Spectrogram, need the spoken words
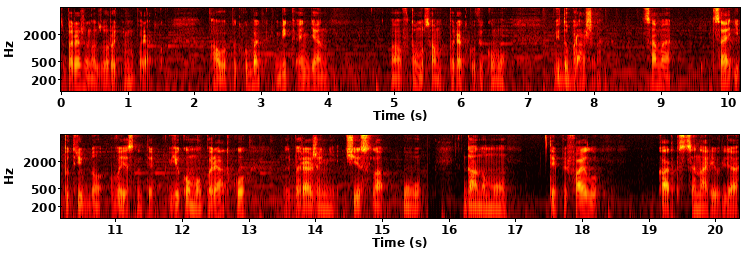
збережено в зворотньому порядку. А у випадку Back- Big Endian в тому самому порядку, в якому відображено. Саме це і потрібно вияснити, в якому порядку збережені числа у даному типі файлу карт сценаріїв для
